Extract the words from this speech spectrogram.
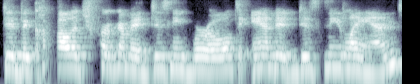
Did the college program at Disney World and at Disneyland.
